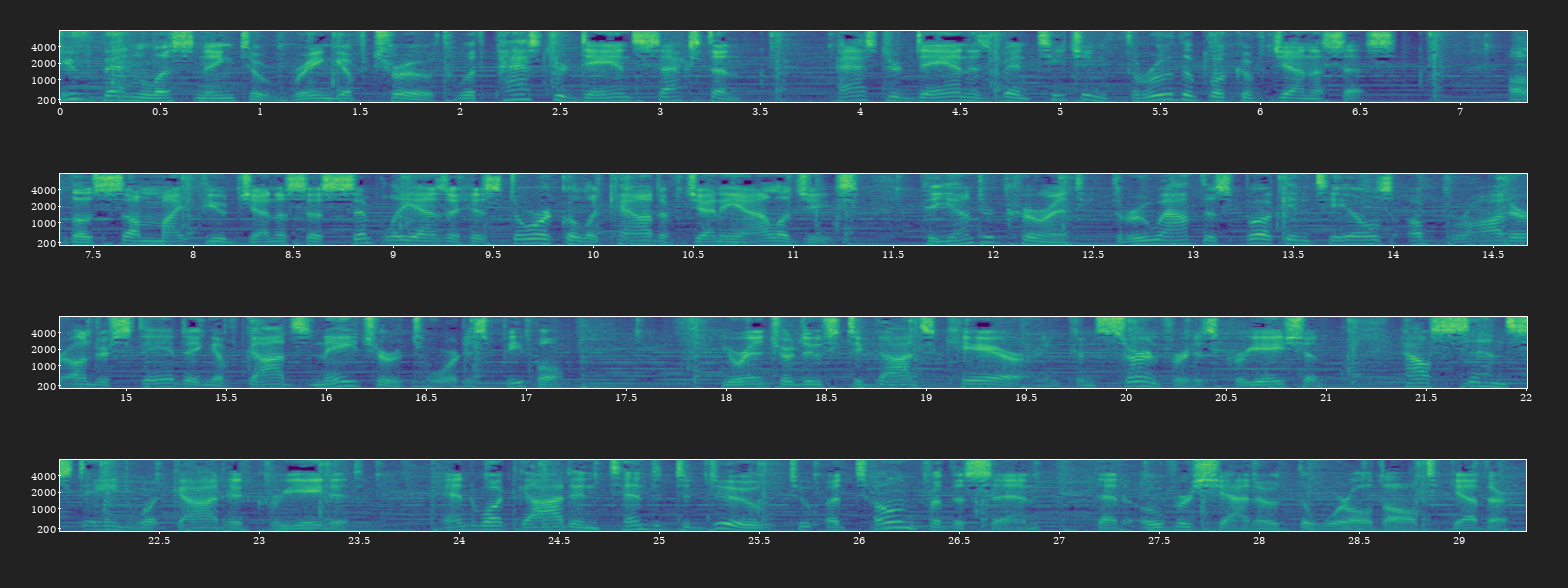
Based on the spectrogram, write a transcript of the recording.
You've been listening to Ring of Truth with Pastor Dan Sexton. Pastor Dan has been teaching through the book of Genesis. Although some might view Genesis simply as a historical account of genealogies, the undercurrent throughout this book entails a broader understanding of God's nature toward his people. You're introduced to God's care and concern for his creation, how sin stained what God had created, and what God intended to do to atone for the sin that overshadowed the world altogether.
